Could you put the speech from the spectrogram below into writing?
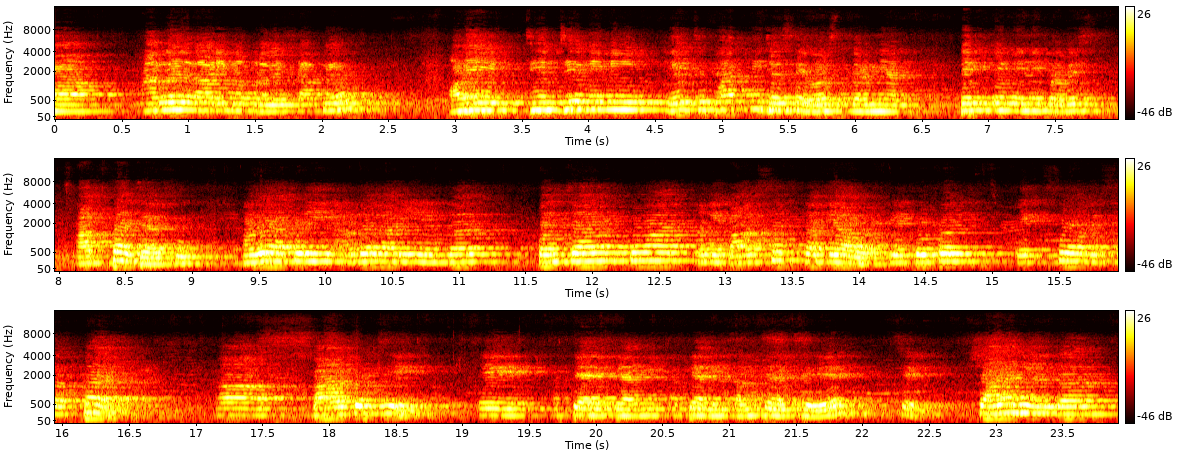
આંગણવાડીમાં પ્રવેશ આપ્યો હવે જેમ જેમ એની એજ થતી જશે વર્ષ દરમિયાન, તેમ તેમ એને પ્રવેશ આપતા જશું. હવે આપણી આંગણવાડીની અંદર પંચાવન કુમાર અને બાસઠ કન્યાઓ એ ટોટલ એકસો અને સત્તર બાળકો છે. એ અત્યારે ત્યાંની અત્યારની સંખ્યા છે એ છે. શાળાની અંદર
